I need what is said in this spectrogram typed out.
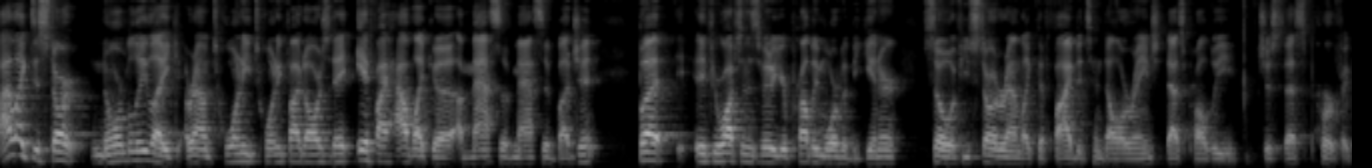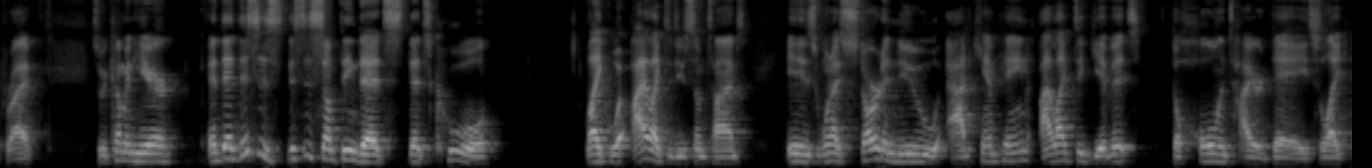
I like to start normally like around 20 25 dollars a day if I have like a, a massive massive budget. But if you're watching this video you're probably more of a beginner. So if you start around like the five to ten dollar range that's probably just that's perfect right? So we come in here and then this is this is something that's that's cool. Like what I like to do sometimes is when I start a new ad campaign I like to give it the whole entire day. So like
